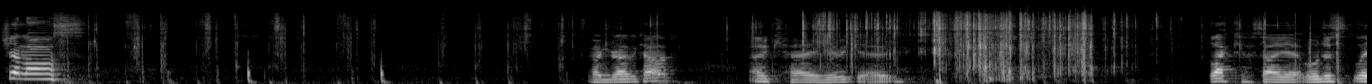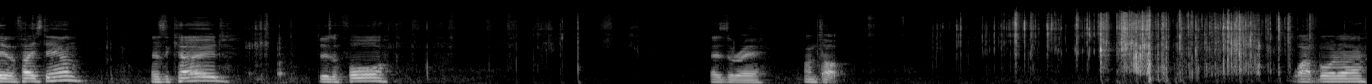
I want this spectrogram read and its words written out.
Shellos! If I can grab a card. Okay, here we go. black. So yeah, we'll just leave it face down. There's the code. Do the four. There's the rare on top. White border.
